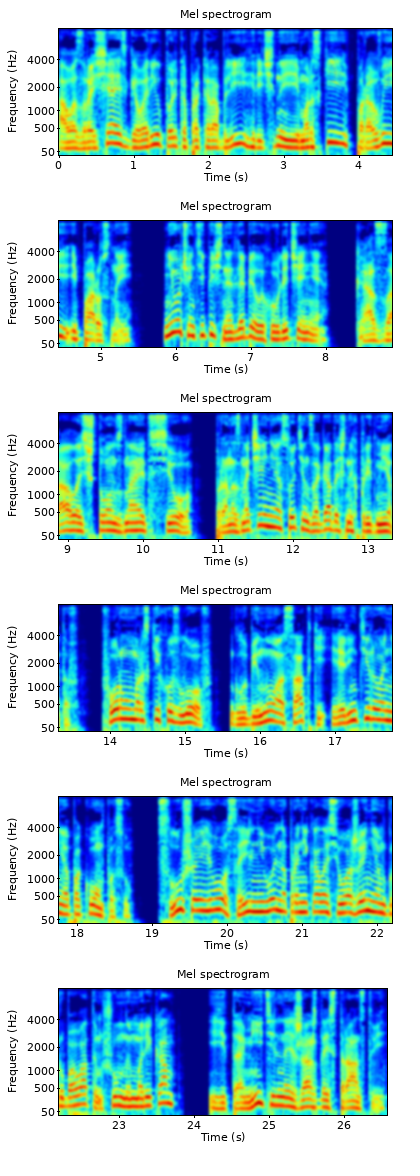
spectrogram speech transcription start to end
а возвращаясь, говорил только про корабли, речные и морские, паровые и парусные – не очень типичное для белых увлечение. Казалось, что он знает все. Про назначение сотен загадочных предметов, форму морских узлов, глубину осадки и ориентирование по компасу. Слушая его, Саиль невольно проникалась уважением к грубоватым шумным морякам и томительной жаждой странствий.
